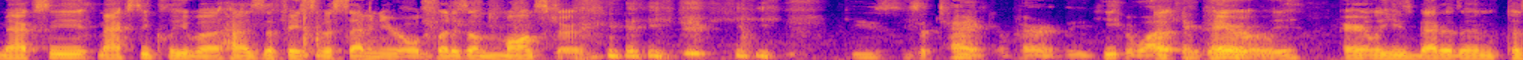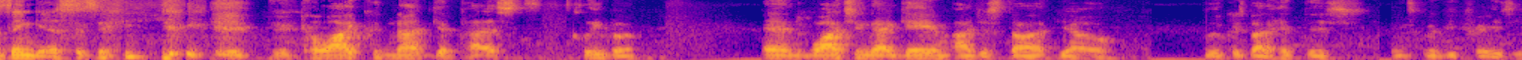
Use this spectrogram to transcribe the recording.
Maxi Maxi Kleber has the face of a seven year old, but is a monster. he's he's a tank apparently. He, Kawhi uh, apparently, apparently he's better than Porzingis. Dude, Kawhi could not get past Kleber. And watching that game, I just thought, yo, Luka's about to hit this. It's gonna be crazy.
